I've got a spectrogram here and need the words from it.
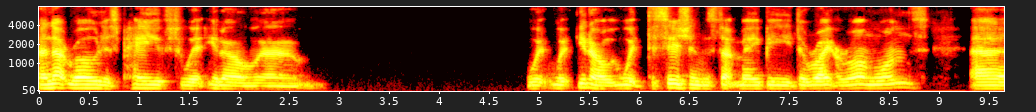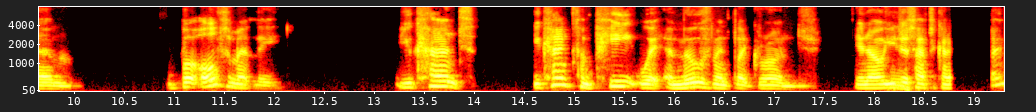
and that road is paved with you know. Um, with, with you know with decisions that may be the right or wrong ones um, but ultimately you can't you can't compete with a movement like grunge you know? You just have to kind of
